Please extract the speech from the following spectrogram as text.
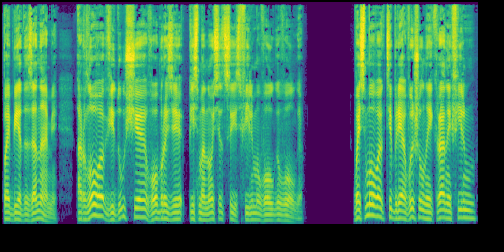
«Победа за нами», Орлова ведущая в образе письмоносицы из фильма «Волга-Волга». 8 октября вышел на экраны фильм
